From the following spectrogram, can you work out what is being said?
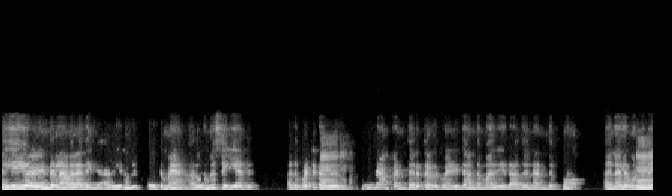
ஐயோ எழுந்தெல்லாம் வராதீங்க. அது இருந்துட்டு போட்டுமே அது ஒண்ணும் செய்யாது. அது பாட்டுக்கு அது மூன்றாம் கண் திறக்கிறதுக்கு வேண்டிட்டு அந்த மாதிரி ஏதாவது நடந்திருக்கும். அதனால ஒண்ணுமே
